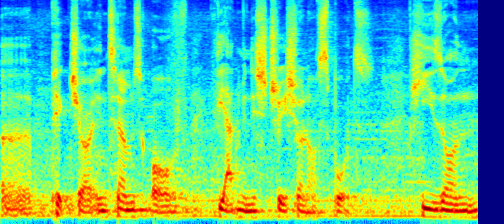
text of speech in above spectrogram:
uh, picture in terms of the administration of sports. He's on.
